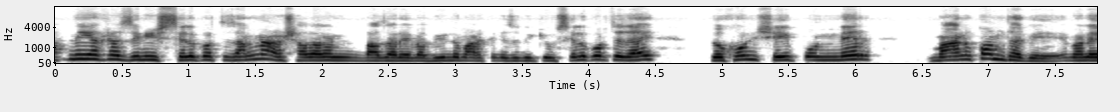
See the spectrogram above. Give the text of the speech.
আপনি একটা জিনিস সেল করতে যান না, সাধারণ বাজারে বা বিভিন্ন মার্কেটে যদি কেউ সেল করতে যায়, তখন সেই পণ্যের মান কম থাকে মানে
